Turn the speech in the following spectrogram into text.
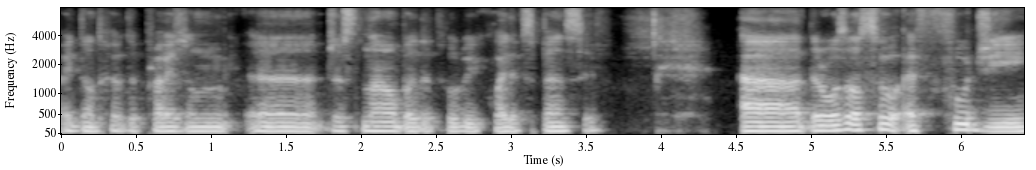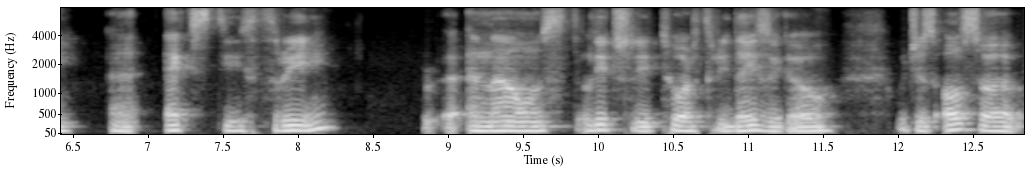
I don't have the price on uh, just now, but it will be quite expensive. Uh, there was also a Fuji uh, X-T3 announced literally two or three days ago, which is also a,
